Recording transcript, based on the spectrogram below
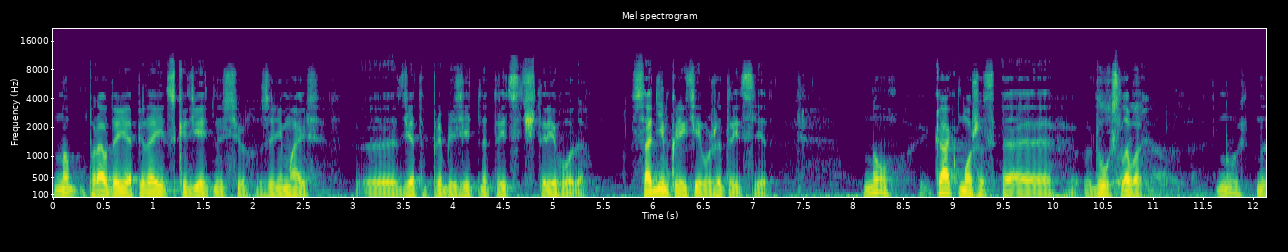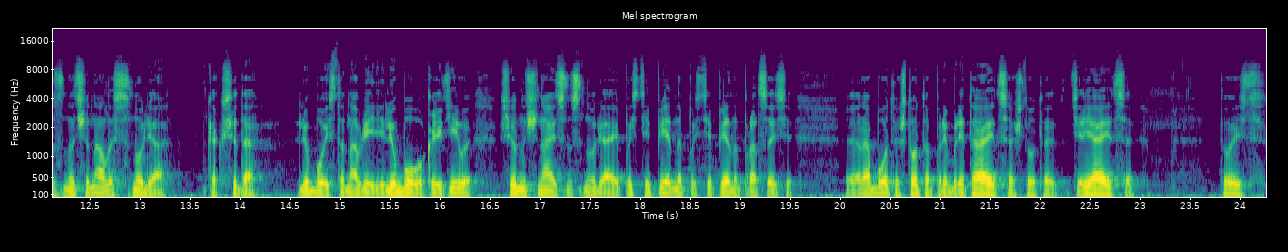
Но, правда, я педагогической деятельностью занимаюсь э, где-то приблизительно 34 года. С одним коллективом уже 30 лет. Ну, как можно с- э, э, в двух словах? Ну, на- начиналось с нуля, как всегда. Любое становление любого коллектива, все начинается с нуля. И постепенно, постепенно в процессе э, работы что-то приобретается, что-то теряется. То есть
